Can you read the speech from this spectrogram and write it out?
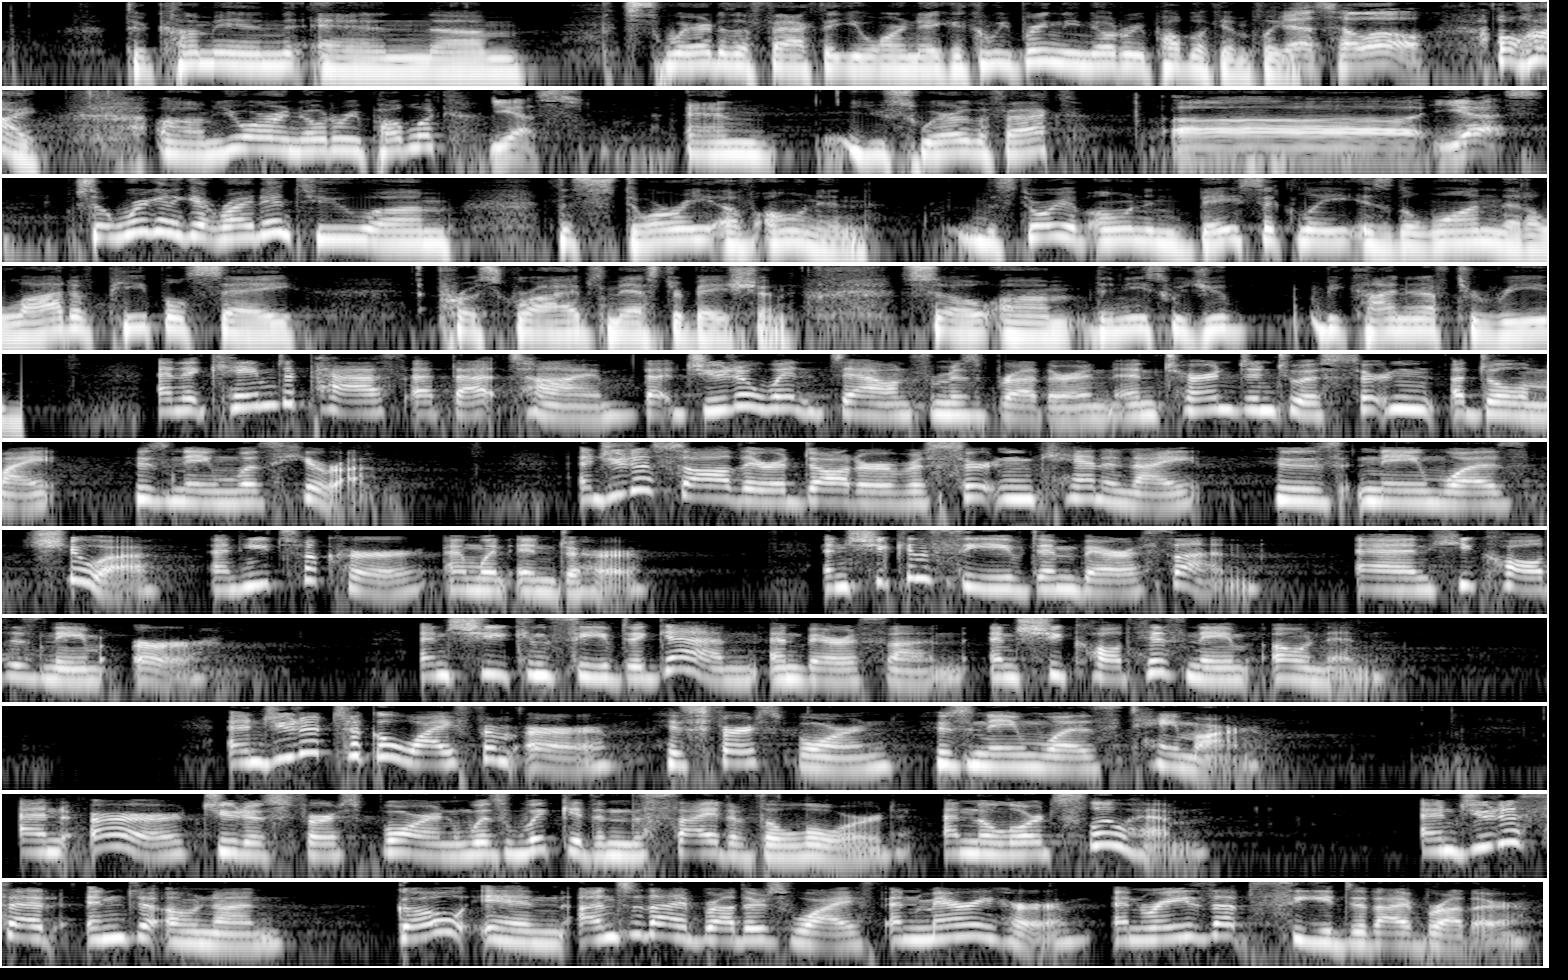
to come in and um, swear to the fact that you are naked. Can we bring the notary public in, please? Yes, hello. Oh, hi. Um, you are a notary public, Yes. and you swear to the fact. Uh, yes. So we're going to get right into um, the story of Onan. The story of Onan basically is the one that a lot of people say proscribes masturbation. So, um, Denise, would you be kind enough to read? And it came to pass at that time that Judah went down from his brethren and turned into a certain Adullamite whose name was Hirah. And Judah saw there a daughter of a certain Canaanite whose name was Shua, and he took her and went into her. And she conceived and bare a son, and he called his name Ur. And she conceived again and bare a son, and she called his name Onan. And Judah took a wife from Ur, his firstborn, whose name was Tamar. And Ur, Judah's firstborn, was wicked in the sight of the Lord, and the Lord slew him. And Judah said unto Onan, Go in unto thy brother's wife, and marry her, and raise up seed to thy brother.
